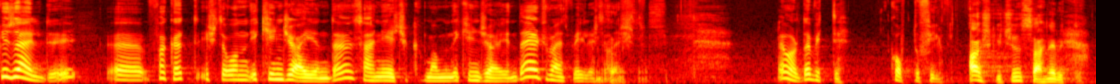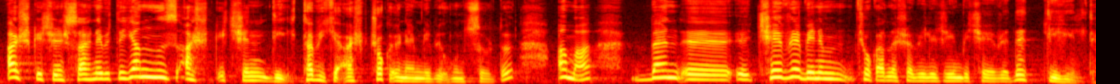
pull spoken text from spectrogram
güzeldi. E, fakat işte onun ikinci ayında, sahneye çıkmamın ikinci ayında Ercüment Bey'le tanıştım. Ve orada bitti. Koptu film. Aşk için sahne bitti. Aşk için sahne bitti. Yalnız aşk için değil. Tabii ki aşk çok önemli bir unsurdu. Ama ben e, e, çevre benim çok anlaşabileceğim bir çevrede değildi.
